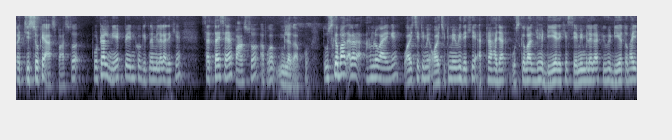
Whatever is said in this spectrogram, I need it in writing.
पच्चीस के आसपास। तो टोटल नेट पे इनको कितना मिलेगा? देखिए, सत्ताईस हज़ार पाँच सौ आपको मिलेगा आपको। तो उसके बाद अगर हम लोग आएँगे वाई सिटी में वाई सिटी में भी देखिए अठारह हज़ार। उसके बाद जो है डीए देखिए सेम ही मिलेगा, क्योंकि डीए तो भाई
